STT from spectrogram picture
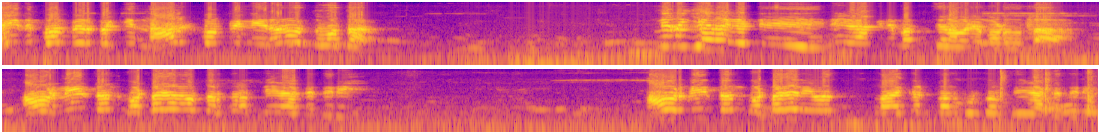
ಐದು ಪಂಪ್ ಇರ್ಬೇಕಿ ನಾಲ್ಕು ಪಂಪಿನ ನೀರನ್ನು ತಗೋತಾರ ನಿಮಗೆ ಏನಾಗೈತಿ? ನೀವ್ ಯಾಕೆ ನಿಮ್ಮ ಹಕ್ಕು ಚಲಾವಣೆ ಮಾಡೋದಿಲ್ಲ? ಅವ್ರ ನೀರ್ ತಂದು ಕೊಟ್ಟಾಗ ನಾವು ತರ್ತಾರ ನೀವ್ ಯಾಕತ್ತೀರಿ ಅವ್ರ ನೀರ್ ತಂದು ಕೊಟ್ಟಾಗ ನೀವು ನಾಯಕಟ್ ತಂದು ಕೊಡ್ತಾರ ನೀವ್ ಯಾಕತ್ತೀರಿ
